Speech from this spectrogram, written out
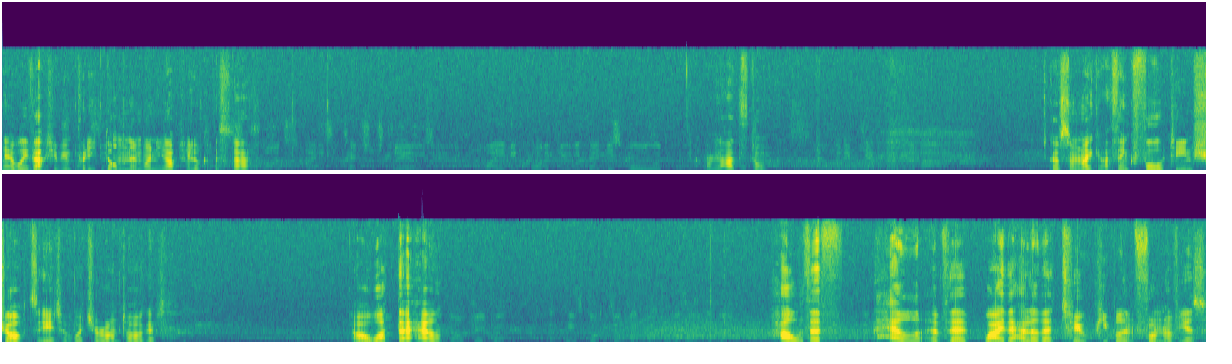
Yeah, we've actually been pretty dominant when you actually look at the stats. Come on, lads, don't. Got some like I think 14 shots, eight of which are on target. Oh, what the hell? How the hell have there? Why the hell are there two people in front of yous?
